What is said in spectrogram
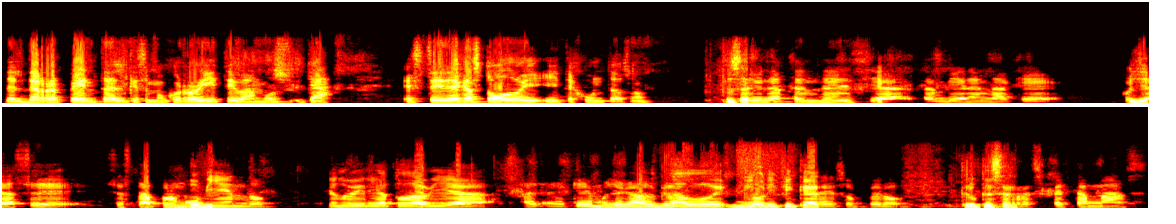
del de repente, del que se me ocurrió ahorita y vamos, ya, este, dejas todo y, te juntas, ¿no? Pues hay una tendencia también en la que pues ya se, se está promoviendo, yo no diría todavía eh, que hemos llegado al grado de glorificar eso, pero creo que se respeta más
